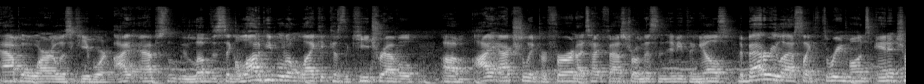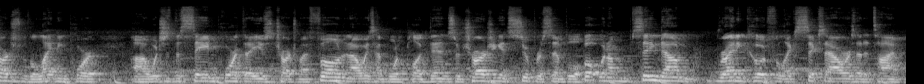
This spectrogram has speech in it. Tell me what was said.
Apple wireless keyboard. I absolutely love this thing. A lot of people don't like it because the key travel. Um, I actually prefer it. I type faster on this than anything else. The battery lasts like three months and it charges with a lightning port, uh, which is the same port that I use to charge my phone and I always have one plugged in. So charging it's super simple. But when I'm sitting down writing code for like six hours at a time,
